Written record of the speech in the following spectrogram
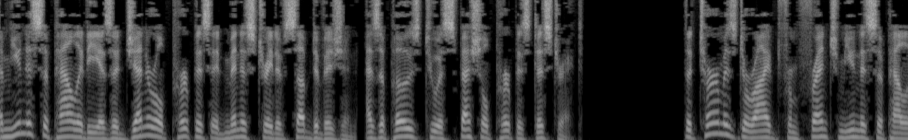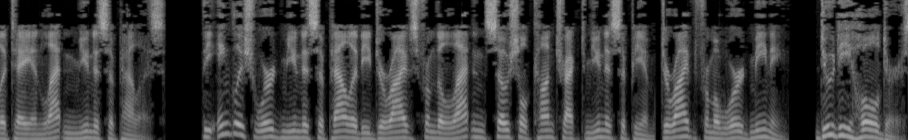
A municipality is a general-purpose administrative subdivision, as opposed to a special-purpose district. The term is derived from French municipalité and Latin municipalis. The English word municipality derives from the Latin social contract municipium derived from a word meaning, duty holders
